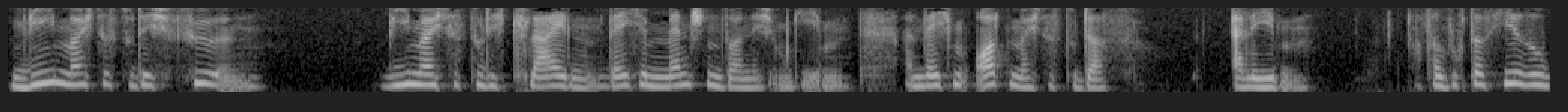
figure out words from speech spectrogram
Wie möchtest du dich fühlen? Wie möchtest du dich kleiden? Welche Menschen sollen dich umgeben? An welchem Ort möchtest du das erleben? Versuch das hier so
